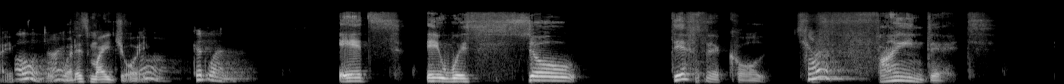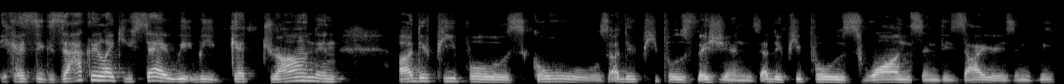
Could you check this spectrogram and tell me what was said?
Right? Oh, nice. What is my joy? Oh, good one. It's it was so difficult to oh. find it because exactly like you said we, we get drowned in other people's goals other people's visions other people's wants and desires and we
